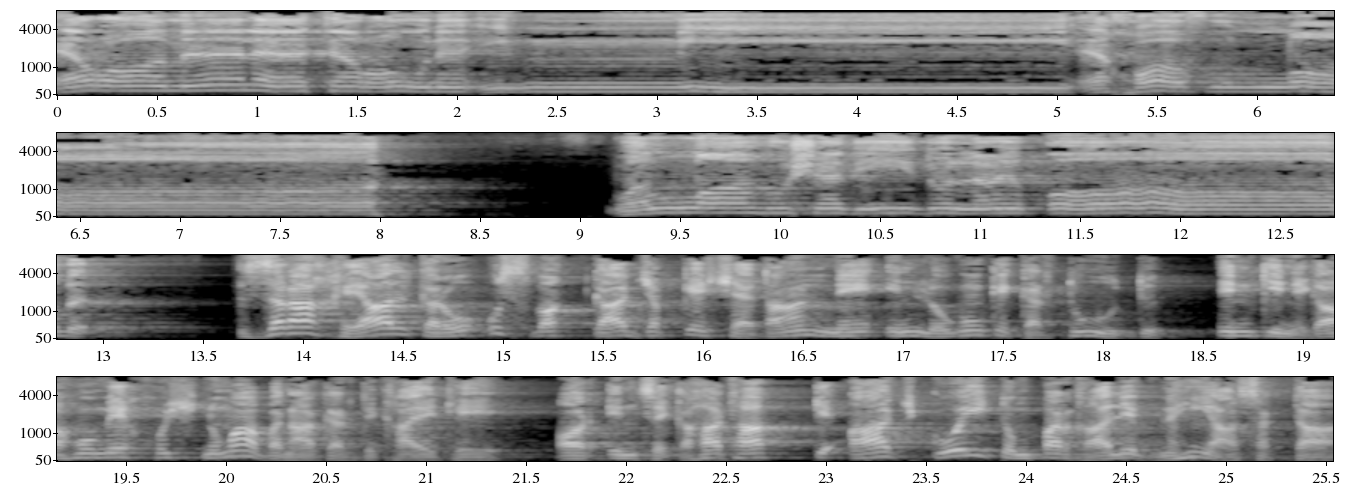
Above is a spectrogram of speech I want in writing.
أرى ما لا ترون، إني أخاف الله. والله شديد العقاب. ذرا خیال کرو اس وقت کا جبکہ شیطان نے ان لوگوں کے کرتوت ان کی نگاہوں میں خوشنما بنا کر دکھائے تھے اور ان سے کہا تھا کہ آج کوئی تم پر غالب نہیں آ سکتا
